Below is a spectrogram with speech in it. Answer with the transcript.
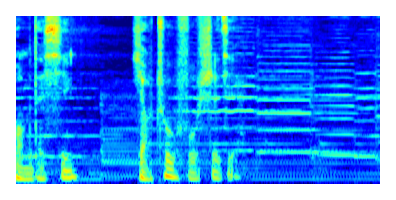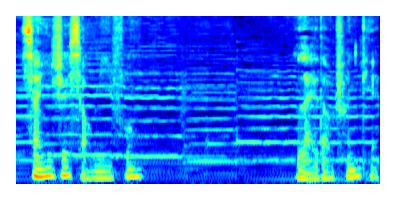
我们的心要祝福世界，像一只小蜜蜂。来到春天。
